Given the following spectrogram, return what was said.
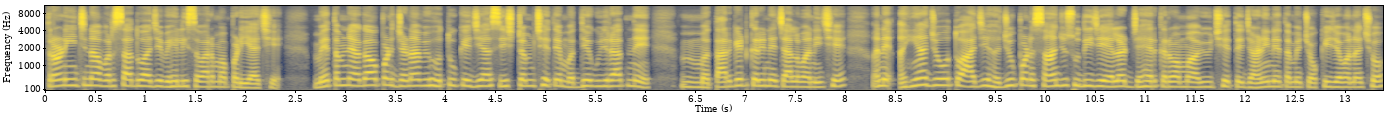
ત્રણ ઇંચના વરસાદો આજે વહેલી સવારમાં પડ્યા છે. મેં તમને અગાઉ પણ જણાવ્યું હતું કે જ્યાં સિસ્ટમ છે તે મધ્ય ગુજરાતને ટાર્ગેટ કરીને ચાલવાની છે અને અહીંયા જુઓ તો આજે હજુ પણ સાંજ સુધી જે એલર્ટ જાહેર કરવામાં આવ્યું છે તે જાણીને તમે ચોંકી જવાના છો.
